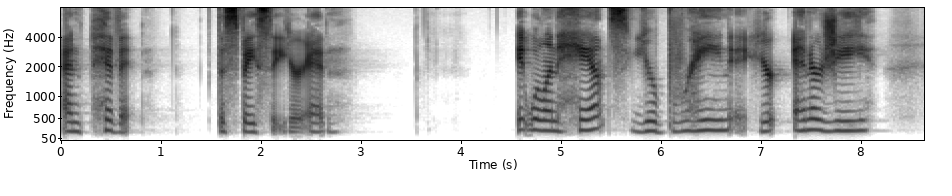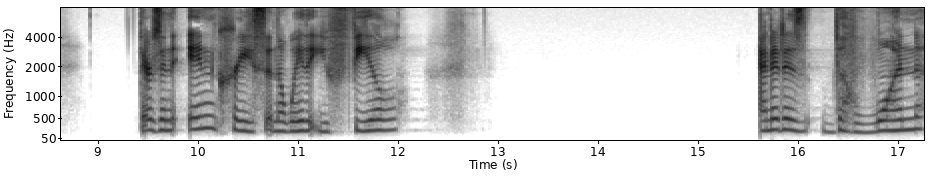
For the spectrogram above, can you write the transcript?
and pivot the space that you're in. It will enhance your brain, your energy. There's an increase in the way that you feel. And it is the one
